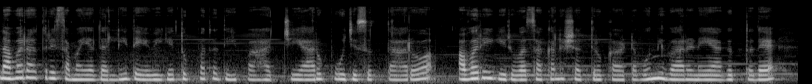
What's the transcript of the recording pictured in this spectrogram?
ನವರಾತ್ರಿ ಸಮಯದಲ್ಲಿ ದೇವಿಗೆ ತುಪ್ಪದ ದೀಪ ಹಚ್ಚಿ ಯಾರು ಪೂಜಿಸುತ್ತಾರೋ ಅವರಿಗಿರುವ ಸಕಲ ಶತ್ರುಕಾಟವು ನಿವಾರಣೆಯಾಗುತ್ತದೆ.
